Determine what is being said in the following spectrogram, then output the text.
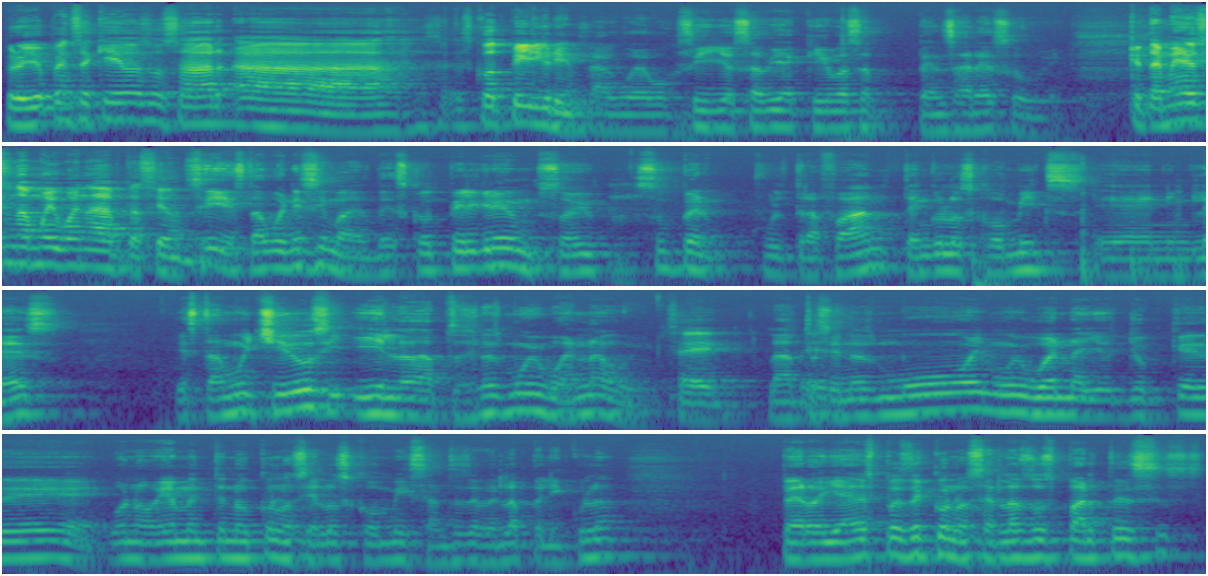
Pero yo pensé que ibas a usar a Scott Pilgrim, A huevo. Sí, yo sabía que ibas a pensar eso, güey. que también es una muy buena adaptación. Sí, está buenísima. De Scott Pilgrim soy súper ultra fan. Tengo los cómics en inglés. Están muy chidos y, y la adaptación es muy buena, güey. Sí. La adaptación es muy, muy buena. Yo, yo quedé. Bueno, obviamente no conocía los cómics antes de ver la película. Pero ya después de conocer las dos partes,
